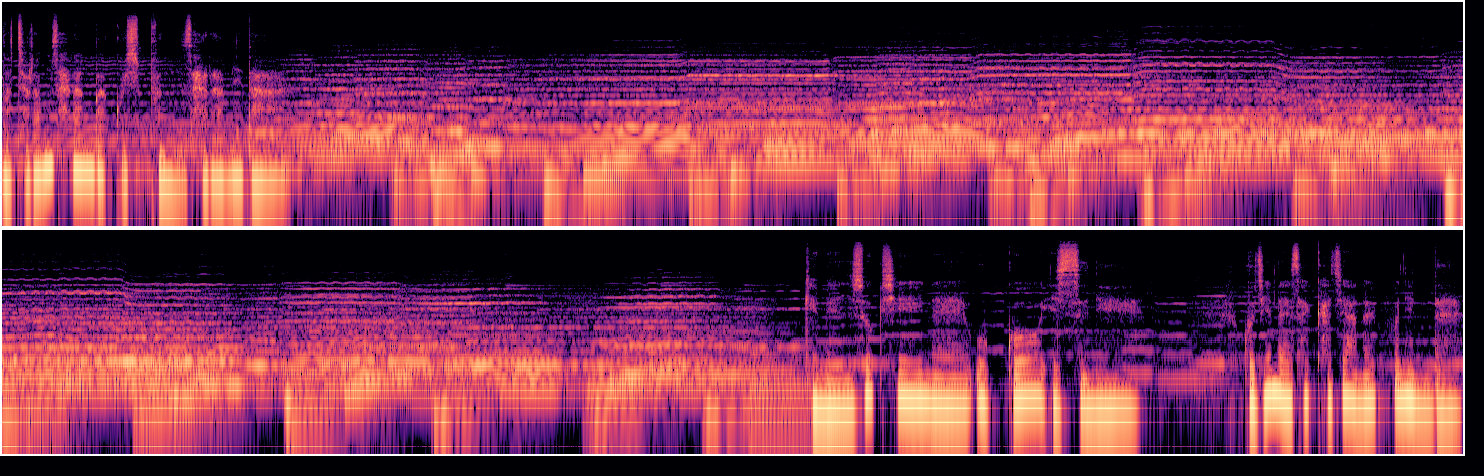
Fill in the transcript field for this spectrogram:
너처럼 사랑받고 싶은 사람이다. 김인숙 시인의 웃고 있으니 굳이 내색하지 않을 뿐인데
